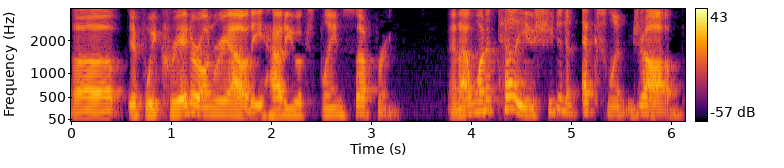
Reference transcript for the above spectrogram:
uh, if we create our own reality, how do you explain suffering? And I want to tell you, she did an excellent job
